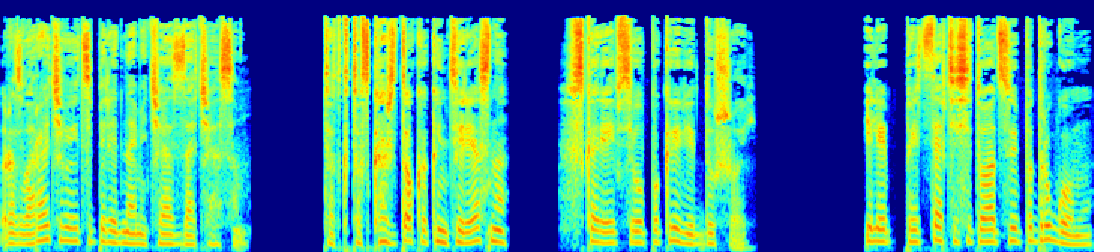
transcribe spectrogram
разворачивается перед нами час за часом. Тот, кто скажет «О, как интересно», скорее всего, покривит душой. Или представьте ситуацию по-другому.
